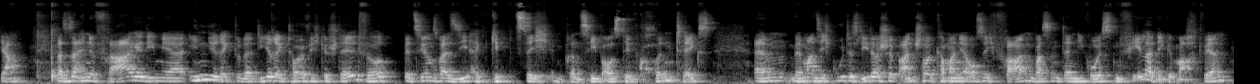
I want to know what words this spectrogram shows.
Ja, das ist eine Frage, die mir indirekt oder direkt häufig gestellt wird, beziehungsweise sie ergibt sich im Prinzip aus dem Kontext. Ähm, wenn man sich gutes Leadership anschaut, kann man ja auch sich fragen, was sind denn die größten Fehler, die gemacht werden?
